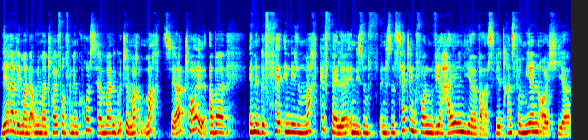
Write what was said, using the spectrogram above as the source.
Lehrer, den man da irgendwie mal toll fand von dem Kurs, ja, meine Güte, mach, macht's, ja, toll, aber in dem Gefä in diesem Machtgefälle, in diesem, in diesem Setting von wir heilen hier was, wir transformieren euch hier,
